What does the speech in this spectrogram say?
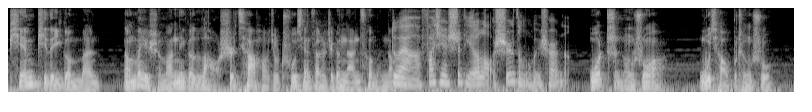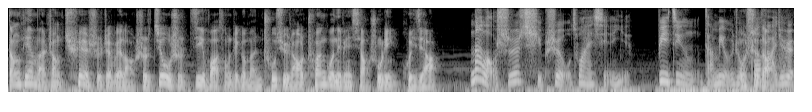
偏僻的一个门，那为什么那个老师恰好就出现在了这个南侧门呢？对啊，发现尸体的老师怎么回事呢？我只能说啊，无巧不成书。当天晚上确实，这位老师就是计划从这个门出去，然后穿过那片小树林回家。那老师岂不是有作案嫌疑？毕竟咱们有一种说法，就是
